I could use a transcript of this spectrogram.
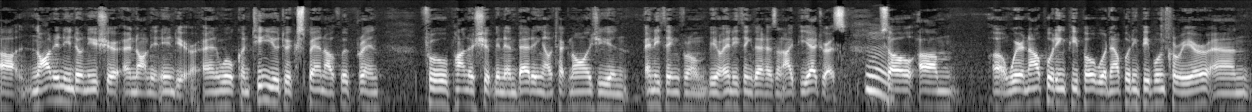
Uh, not in Indonesia and not in India. And we'll continue to expand our footprint through partnership in embedding our technology in anything from you know anything that has an IP address. Mm. So um, uh, we're now putting people we're now putting people in Korea and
